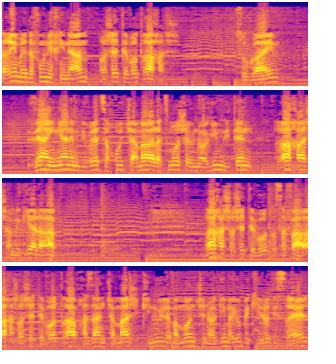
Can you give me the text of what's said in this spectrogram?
שרים רדפוני חינם, ראשי תיבות רחש. סוגריים, זה העניין הם דברי צחות שאמר על עצמו שהיו נוהגים ליתן רחש המגיע לרב. רחש ראשי תיבות, הוספה, רחש ראשי תיבות, רב, חזן, שמש, כינוי לממון שנוהגים היו בקהילות ישראל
